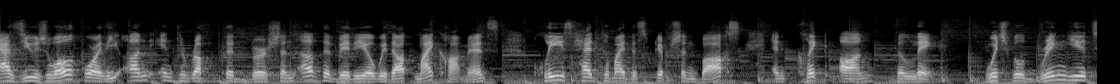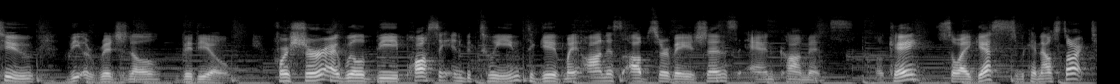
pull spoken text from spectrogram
As usual, for the uninterrupted version of the video without my comments, please head to my description box and click on the link, which will bring you to the original video. For sure, I will be pausing in between to give my honest observations and comments. Okay, so I guess we can now start.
